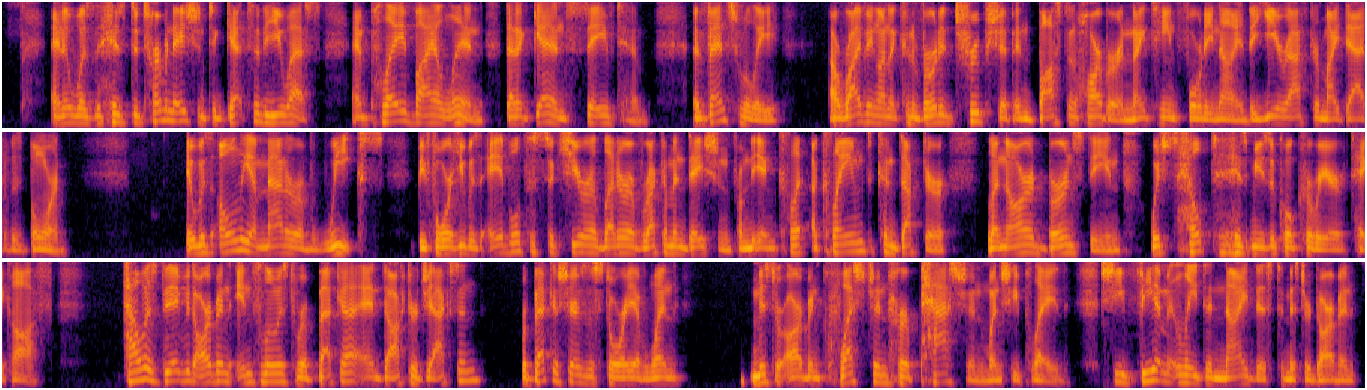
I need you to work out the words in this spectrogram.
And it was his determination to get to the US and play violin that again saved him. Eventually, arriving on a converted troop ship in Boston Harbor in 1949, the year after my dad was born. It was only a matter of weeks before he was able to secure a letter of recommendation from the acclaimed conductor Leonard Bernstein, which helped his musical career take off. How has David Arben influenced Rebecca and Dr. Jackson? Rebecca shares the story of when Mr. Arben questioned her passion when she played. She vehemently denied this to Mr. Darbin.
